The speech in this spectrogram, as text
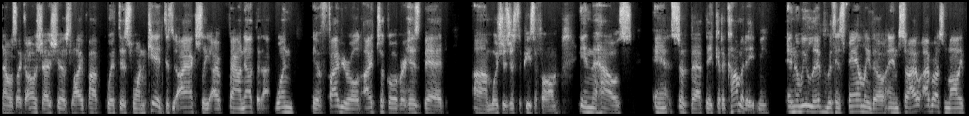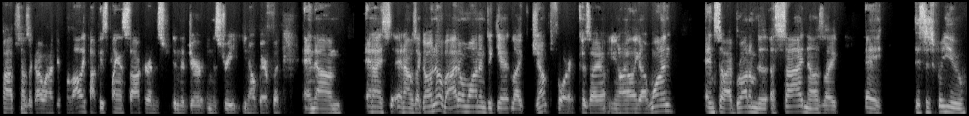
and I was like, oh, should I share this lollipop with this one kid? Because I actually I found out that one five year old I took over his bed, um, which is just a piece of foam in the house, and so that they could accommodate me. And then we lived with his family though, and so I, I brought some lollipops, and I was like, I want to give him a lollipop. He's playing soccer in the in the dirt in the street, you know, barefoot, and um, and I and I was like, oh no, but I don't want him to get like jumped for it because I, you know, I only got one, and so I brought him to a side, and I was like, hey, this is for you.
